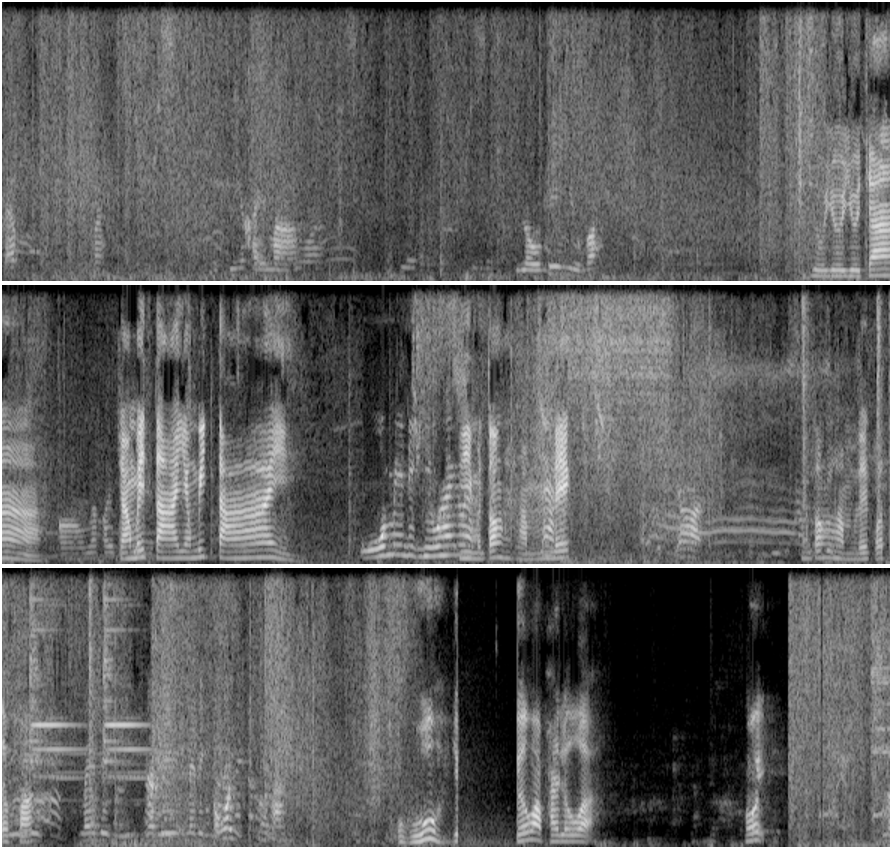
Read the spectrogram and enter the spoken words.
แป๊บมาเมื่อกี้ใครมาโลพี่อยู่ปะอยู่อยู่อยู่จ้า อ๋อไม่ค่อยยังไม่ตายยังไม่ตายโอ้มีดิกฮิวให้ด้วยนี่มันต้องหำเล็ก สุดยอด มันต้องทำเล็กวัตเตอร์ฟักไม่ดิกไม่ดิกไม่ดิกโอ้ยไม่ทัน โอ้โห เยอะเยอะว่ะไพโลอะโอ้ยโน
